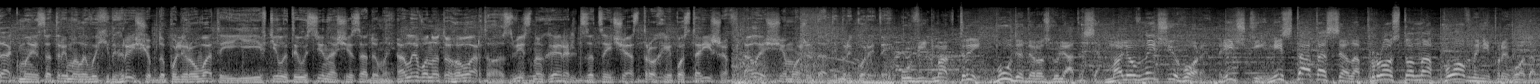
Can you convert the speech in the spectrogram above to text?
Так, ми затримали вихід гри, щоб дополірувати її і втілити усі наші задуми. Але воно того варто. Звісно, Геральт за цей час трохи постарішав, але ще може дати прикурити. У Відьмак 3 буде де розгулятися. Мальовничі гори, річки, міста та села просто наповнені пригодами.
